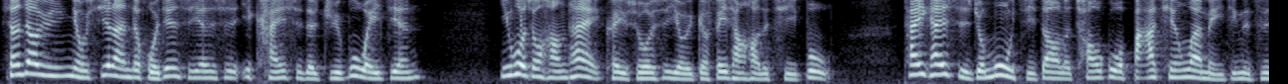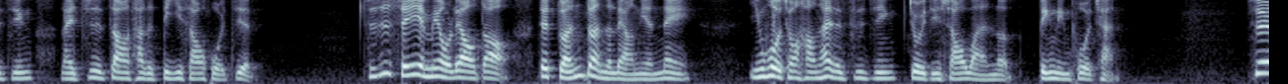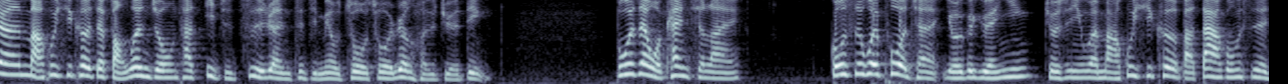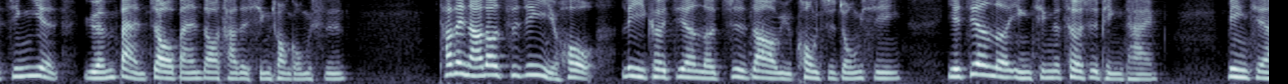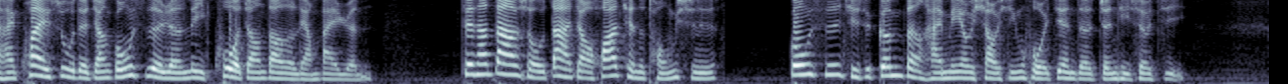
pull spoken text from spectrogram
相较于纽西兰的火箭实验室一开始的举步维艰，萤火虫航太可以说是有一个非常好的起步。他一开始就募集到了超过八千万美金的资金来制造他的第一艘火箭。只是谁也没有料到，在短短的两年内，萤火虫航太的资金就已经烧完了，濒临破产。虽然马库西克在访问中，他一直自认自己没有做错任何的决定。不过，在我看起来，公司会破产有一个原因，就是因为马库西克把大公司的经验原版照搬到他的新创公司。他在拿到资金以后，立刻建了制造与控制中心，也建了引擎的测试平台，并且还快速的将公司的人力扩张到了两百人。在他大手大脚花钱的同时，公司其实根本还没有小型火箭的整体设计。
